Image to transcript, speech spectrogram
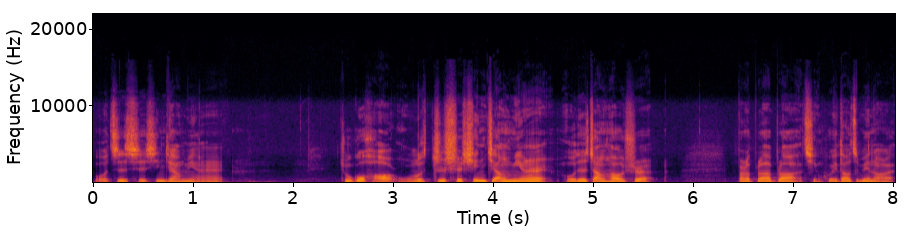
我支持新疆棉儿。祖国好，我支持新疆棉儿。我的账号是巴拉巴拉巴拉，请回到这边来。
